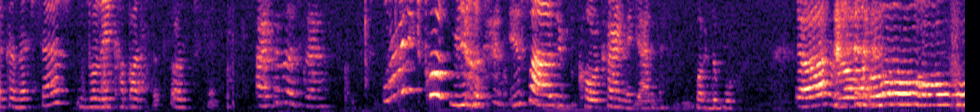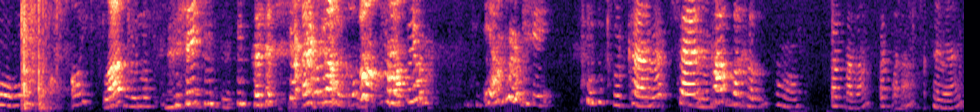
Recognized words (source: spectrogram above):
arkadaşlar. Biz orayı kapattık. Örtüyle. Arkadaşlar hiç korkmuyor. İsa azıcık bir korkar ne geldi. Bu arada bu. Ay. Lan. Bir şey çıktı. Allah kapat. Ne yapıyorsun? Yapma bir şey. Furkan sen kalk bakalım. Tamam. Bakmadan, bakmadan. Hemen.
